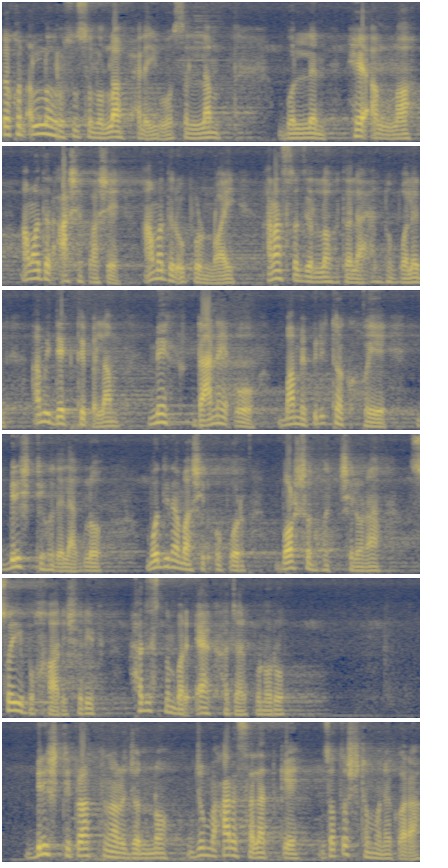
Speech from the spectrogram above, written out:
তখন আল্লাহ রসুল সাল্লাহ আলাই ওসাল্লাম বললেন, হে আল্লাহ, আমাদের আশেপাশে, আমাদের উপর নয়। আনাস রাজিয়াল্লাহ তালা আহ্ন বলেন, আমি দেখতে পেলাম, মেঘ ডানে ও বামে পৃথক হয়ে বৃষ্টি হতে লাগল। মদিনাবাসীর উপর বর্ষণ হচ্ছিল না। সই বুখারি শরীফ, হাদিস নম্বর এক হাজার পনেরো। বৃষ্টি প্রার্থনার জন্য জুমার সালাদকে যথেষ্ট মনে করা।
